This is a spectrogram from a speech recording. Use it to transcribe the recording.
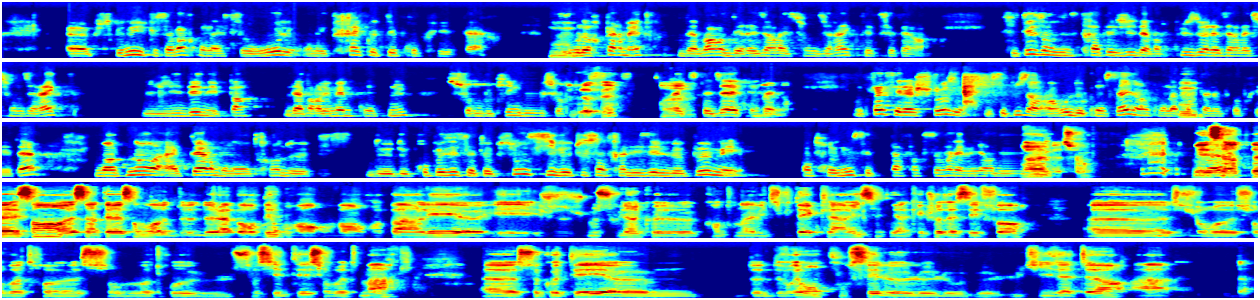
Euh, Puisque nous, il faut savoir qu'on a ce rôle, on est très côté propriétaire, mhm. pour leur permettre d'avoir des réservations directes, etc. Si tu es dans une stratégie d'avoir plus de réservations directes, l'idée n'est pas d'avoir le même contenu sur Booking ou sur Expedia et compagnie. Donc ça, c'est la chose, c'est plus un, rôle de conseil hein, qu'on apporte mmh. à nos propriétaires. Maintenant, à terme, on est en train de, de, proposer cette option. S'il veut tout centraliser, il le peut, mais entre nous, c'est pas forcément la meilleure des Oui, bien sûr. Mais c'est intéressant, c'est intéressant de, l'aborder. On va, on va en reparler. Euh, et je, me souviens que quand on avait discuté avec Clarisse, c'était quelque chose d'assez fort euh, mmh. sur, sur, votre, sur votre société, sur votre marque. Euh, ce côté de, vraiment pousser l'utilisateur à,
